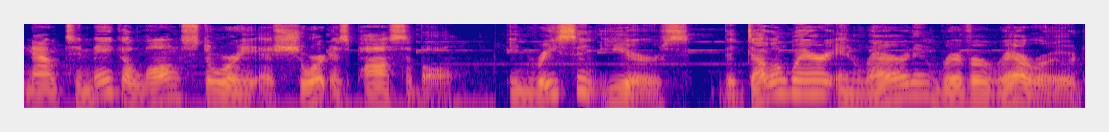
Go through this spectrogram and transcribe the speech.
Now, to make a long story as short as possible, in recent years, the Delaware and Raritan River Railroad,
